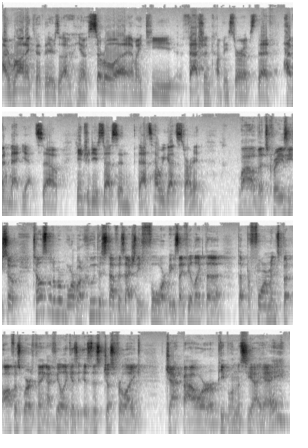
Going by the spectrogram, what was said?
ironic that there's uh, you know several uh, MIT fashion company startups that haven't met yet. So he introduced us, and that's how we got started. Wow, that's crazy. So tell us a little bit more about who this stuff is actually for, because I feel like the the performance but office wear thing, I feel like is is this just for like Jack Bauer or people in the CIA?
